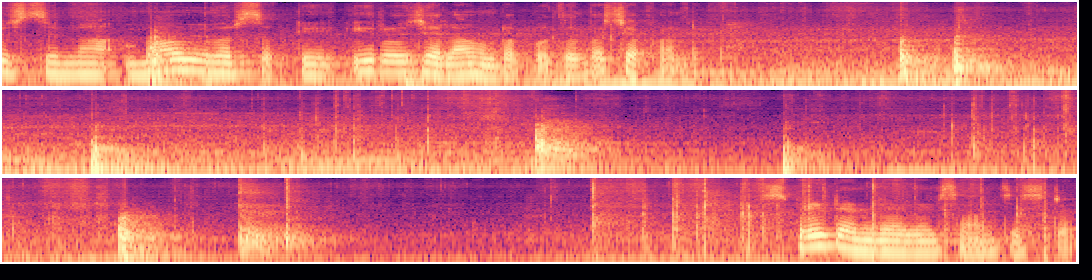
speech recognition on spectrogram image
చూస్తున్న మా వ్యూవర్స్కి ఈరోజు ఎలా ఉండబోతుందో చెప్పండి. Spirit and guidance and sister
